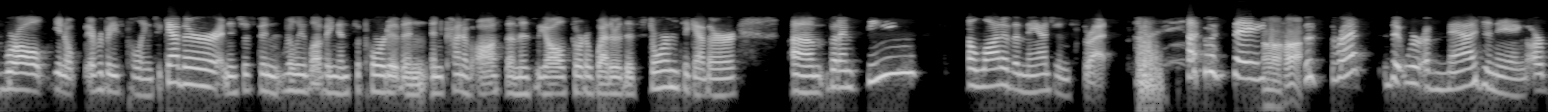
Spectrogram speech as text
we're all, you know, everybody's pulling together and it's just been really loving and supportive and, and kind of awesome as we all sort of weather this storm together. Um, but I'm seeing a lot of imagined threats. I would say Uh-huh. the threats that we're imagining are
